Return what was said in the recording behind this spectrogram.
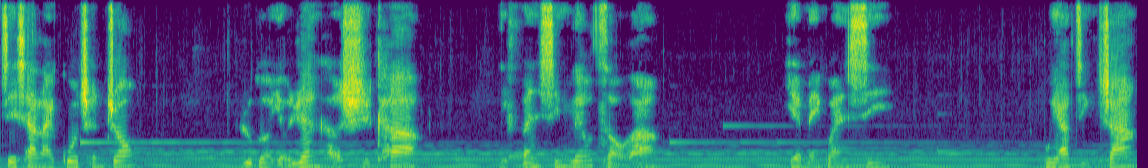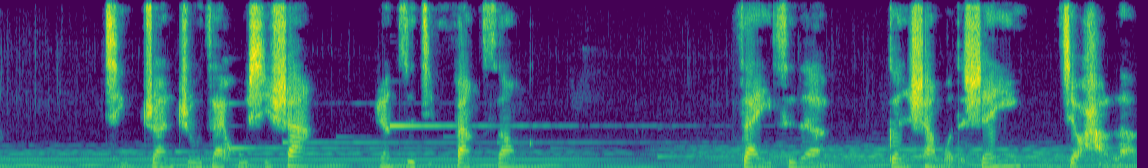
接下来过程中，如果有任何时刻你分心溜走了，也没关系，不要紧张，请专注在呼吸上，让自己放松。再一次的跟上我的声音就好了。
